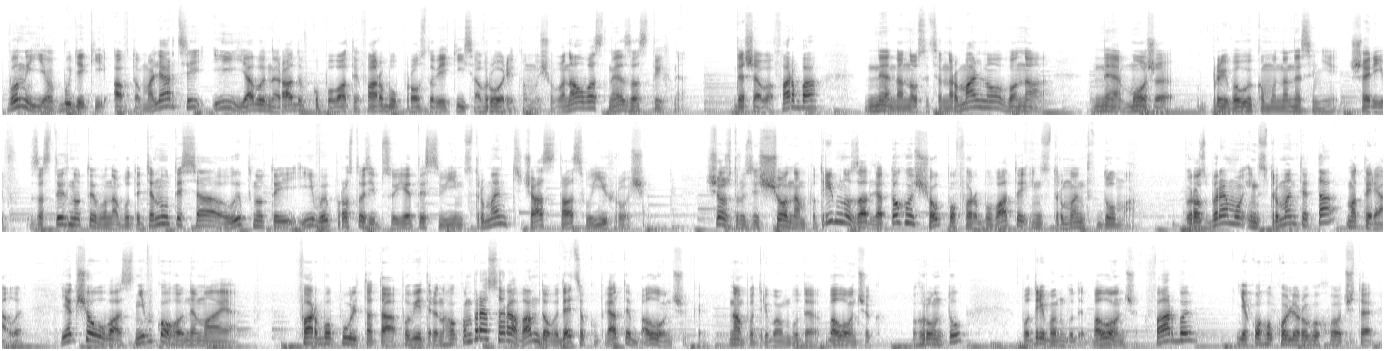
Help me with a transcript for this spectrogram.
Вони є в будь-якій автомалярці, і я би не радив купувати фарбу просто в якійсь аврорі, тому що вона у вас не застигне. Дешева фарба не наноситься нормально, вона не може при великому нанесенні шарів застигнути, вона буде тягнутися, липнути, і ви просто зіпсуєте свій інструмент, час та свої гроші. Що ж, друзі, що нам потрібно задля того, щоб пофарбувати інструмент вдома? Розберемо інструменти та матеріали. Якщо у вас ні в кого немає фарбопульта та повітряного компресора, вам доведеться купляти балончики. Нам потрібен буде балончик ґрунту, потрібен буде балончик фарби, якого кольору ви хочете,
